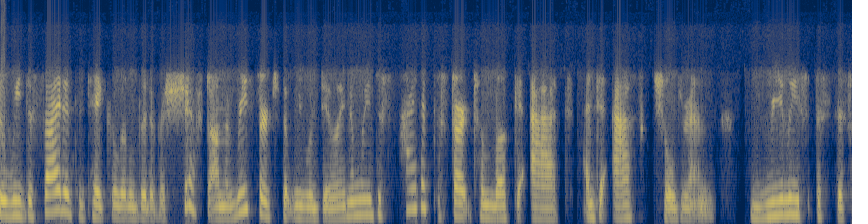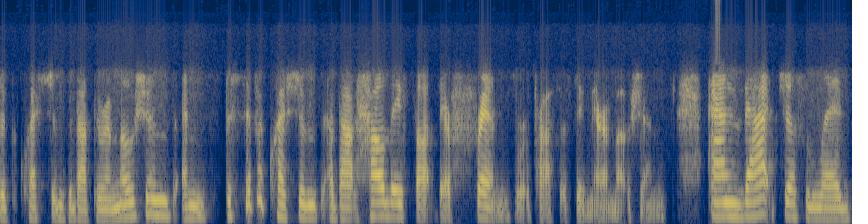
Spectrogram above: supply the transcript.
so we decided to take a little bit of a shift on the research that we were doing, and we decided to start to look at and to ask children really specific questions about their emotions and specific questions about how they thought their friends were processing their emotions. And that just led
